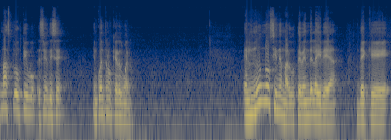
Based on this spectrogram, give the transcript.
más productivo? El Señor dice, encuentra lo que eres bueno. El mundo, sin embargo, te vende la idea de que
